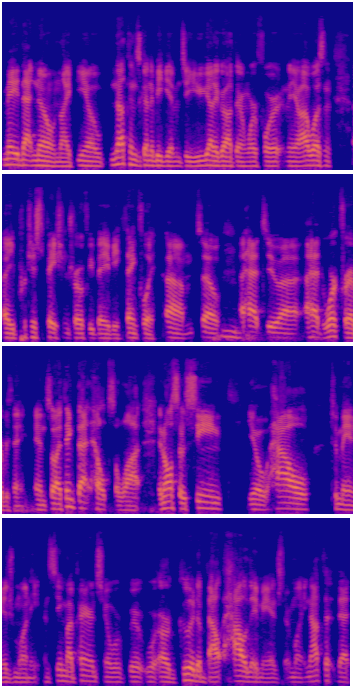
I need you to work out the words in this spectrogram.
made that known, like you know nothing's going to be given to you. You got to go out there and work for it. And you know I wasn't a participation trophy baby, thankfully. Um, so mm. I had to uh, I had to work for everything, and so I think that helps a lot. And also seeing you know how to manage money and seeing my parents you know were, were, are good about how they manage their money not that that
